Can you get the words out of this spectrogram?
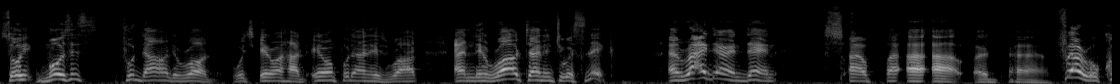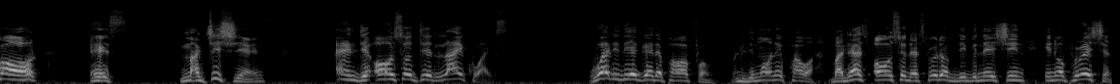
So he, Moses put down the rod which Aaron had. Aaron put down his rod, and the rod turned into a snake. And right there and then, uh, uh, uh, uh, Pharaoh called his magicians, and they also did likewise. Where did they get the power from? The demonic power. But that's also the spirit of divination in operation.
